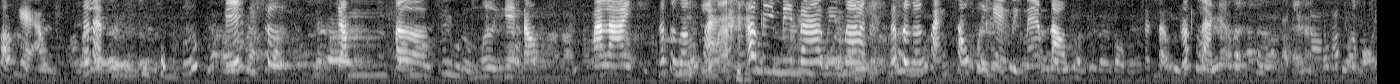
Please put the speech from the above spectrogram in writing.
phần gạo. Đó là sư Hùng Phước kế với sư. 100 tờ 10.000 đồng Malai. Nó tương ứng khoảng à, Myanmar Myanmar. Nó tương ứng khoảng 60.000 Việt Nam đồng. Thật sự rất là cảm ơn sư. Có cơ hội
